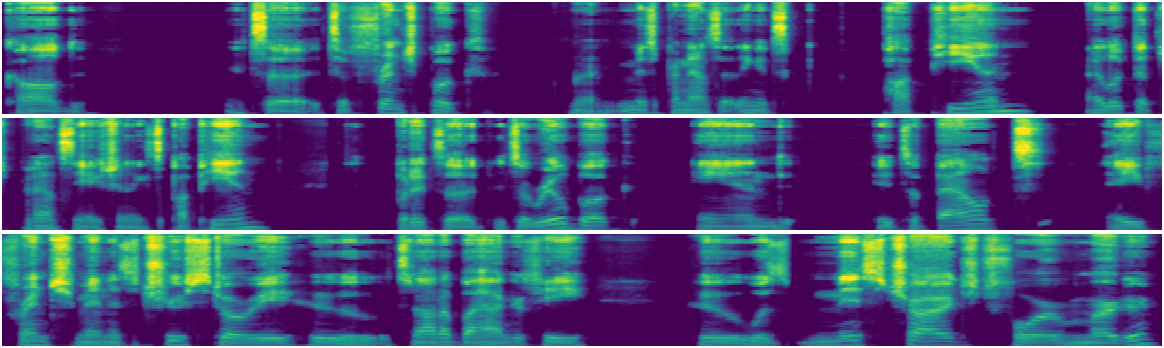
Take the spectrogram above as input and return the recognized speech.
called it's a it's a French book. I'm gonna mispronounce it. I think it's Papillon. I looked up the pronunciation. I think it's Papillon, but it's a it's a real book and it's about a Frenchman. It's a true story who it's an autobiography who was mischarged for murder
